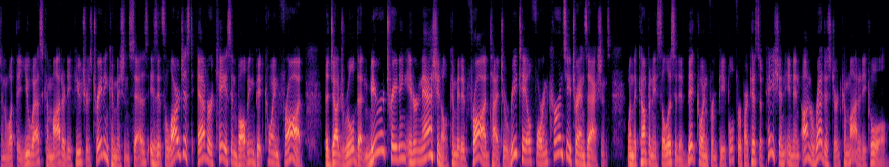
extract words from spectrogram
in what the U.S. Commodity Futures Trading Commission says is its largest ever case involving Bitcoin fraud. The judge ruled that Mirror Trading International committed fraud tied to retail foreign currency transactions when the company solicited Bitcoin from people for participation in an unregistered commodity pool.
